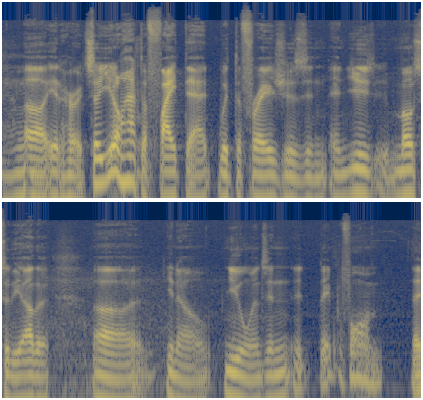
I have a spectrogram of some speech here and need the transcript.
mm-hmm. uh, it hurt. So you don't have to fight that with the Frasers and and use most of the other, uh, you know, new ones, and it, they perform they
